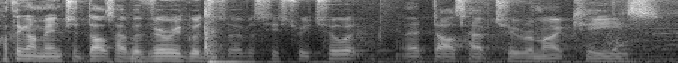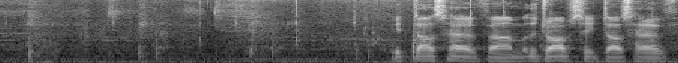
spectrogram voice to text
I think I mentioned it does have a very good service history to it, it does have two remote keys. It does have, um, the driver's seat does have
